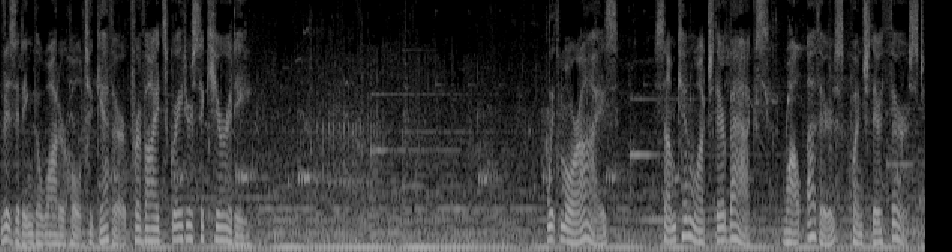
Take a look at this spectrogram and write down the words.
Visiting the waterhole together provides greater security. With more eyes, some can watch their backs, while others quench their thirst.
